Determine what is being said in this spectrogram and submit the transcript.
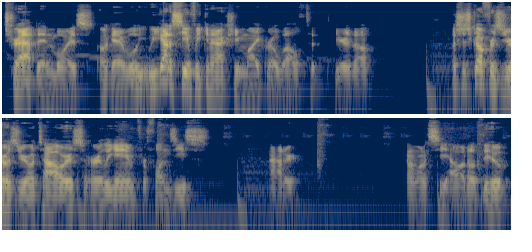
Strap in, boys. Okay, well, we gotta see if we can actually micro well here, though. Let's just go for zero zero towers early game for funsies. Matter. I to see how it'll do.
